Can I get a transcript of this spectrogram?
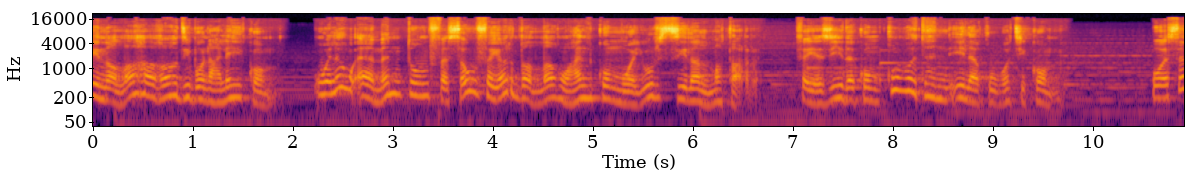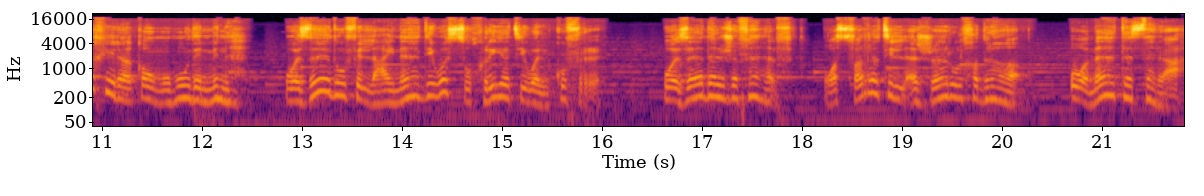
إن الله غاضب عليكم. ولو آمنتم فسوف يرضى الله عنكم ويرسل المطر. فيزيدكم قوة إلى قوتكم. وسخر قوم هود منه. وزادوا في العناد والسخرية والكفر وزاد الجفاف واصفرت الأشجار الخضراء ومات الزرع.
